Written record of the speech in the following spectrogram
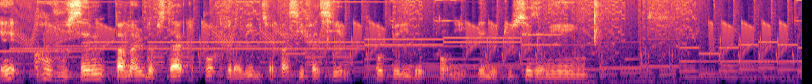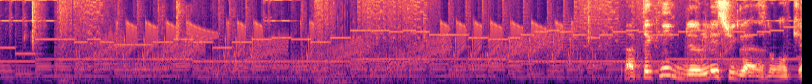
et on vous sème pas mal d'obstacles pour que la vie ne soit pas si facile au pays de Candy et de tous ses amis. La technique de l'essuie-glace donc.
